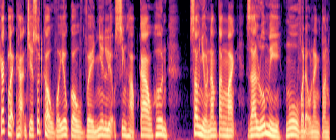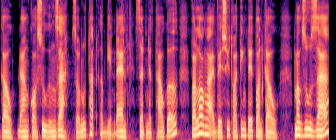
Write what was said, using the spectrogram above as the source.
Các lệnh hạn chế xuất khẩu và yêu cầu về nhiên liệu sinh học cao hơn sau nhiều năm tăng mạnh, giá lúa mì, ngô và đậu nành toàn cầu đang có xu hướng giảm do nút thắt ở Biển Đen dần được tháo gỡ và lo ngại về suy thoái kinh tế toàn cầu. Mặc dù giá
